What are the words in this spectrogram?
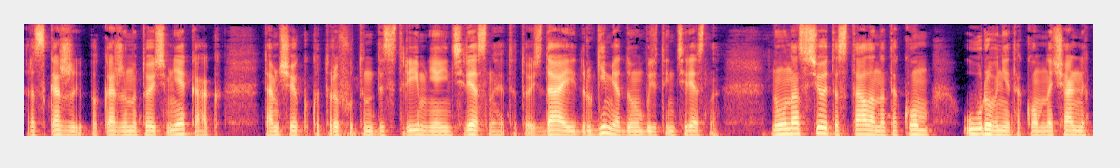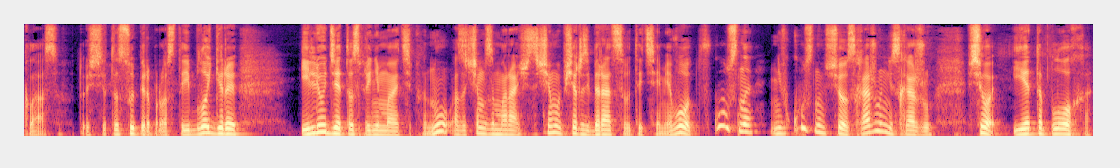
Расскажи, покажи. Ну, то есть мне, как там человеку, который в фуд-индустрии, мне интересно это. То есть, да, и другим, я думаю, будет интересно. Но у нас все это стало на таком уровне, таком начальных классов. То есть это супер просто. И блогеры, и люди это воспринимают, типа, ну, а зачем заморачиваться? Зачем вообще разбираться в этой теме? Вот, вкусно, невкусно, все, схожу, не схожу. Все, и это плохо.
